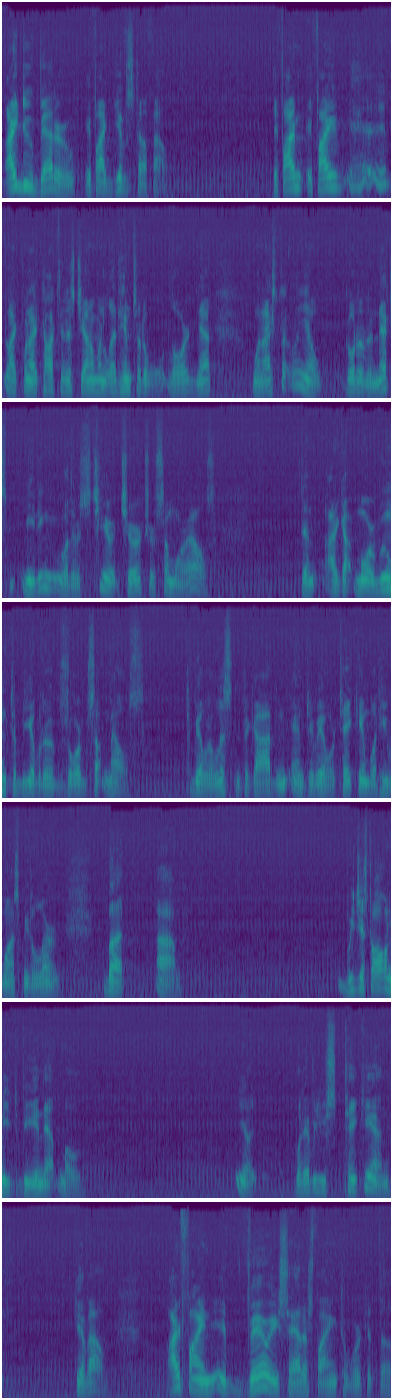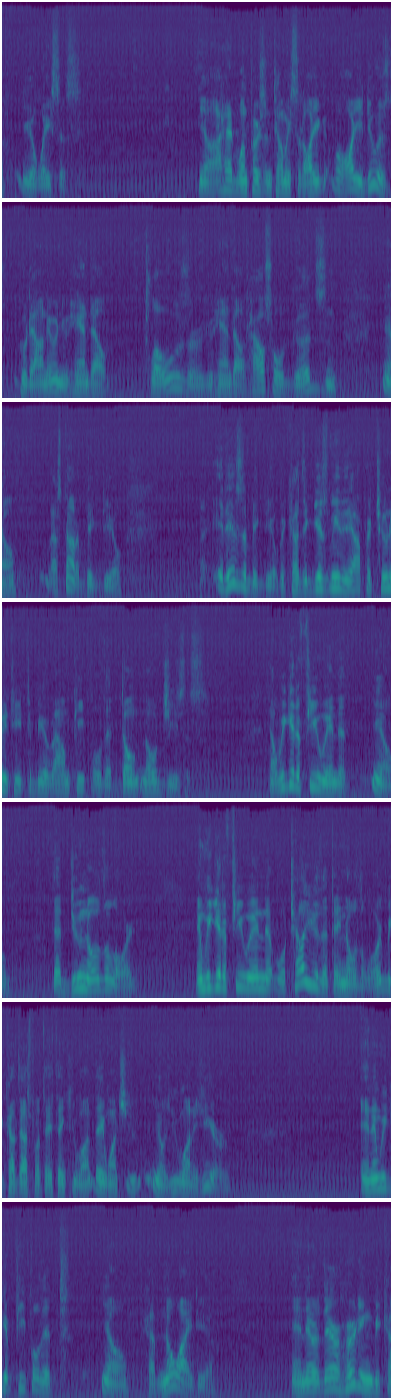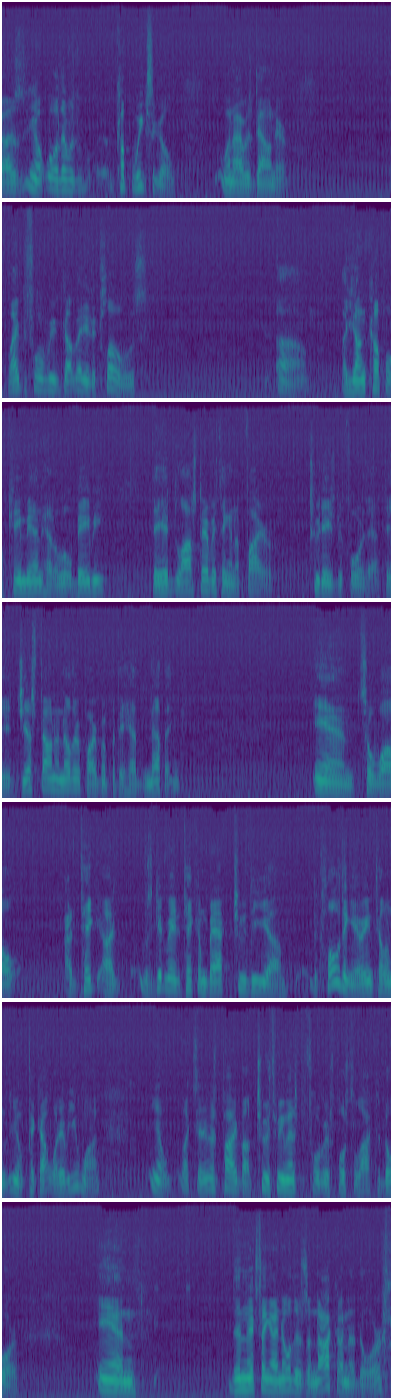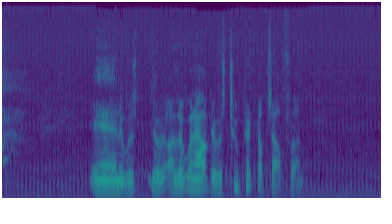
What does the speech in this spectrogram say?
I do better if I give stuff out. If I'm, if I, like when I talked to this gentleman, led him to the Lord, and when I start, you know, go to the next meeting, whether it's here at church or somewhere else, then I got more room to be able to absorb something else, to be able to listen to God and, and to be able to take in what He wants me to learn. But um, we just all need to be in that mode. You know, whatever you take in, give out. I find it very satisfying to work at the, the Oasis. You know, I had one person tell me, said, all you, well, all you do is go down there and you hand out clothes or you hand out household goods and, you know, that's not a big deal. It is a big deal because it gives me the opportunity to be around people that don't know Jesus. Now, we get a few in that, you know, that do know the Lord. And we get a few in that will tell you that they know the Lord because that's what they think you want, they want you, you know, you want to hear. And then we get people that, you know, have no idea. And they're, they're hurting because, you know, well, there was a couple weeks ago when I was down there, right before we got ready to close, uh, a young couple came in, had a little baby. They had lost everything in a fire two days before that. They had just found another apartment, but they had nothing. And so while I take, I was getting ready to take them back to the um, the clothing area and tell them, you know, pick out whatever you want. You know, like I said, it was probably about two or three minutes before we were supposed to lock the door. And then the next thing I know, there's a knock on the door, and it was. There, I went out. There was two pickups out front,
